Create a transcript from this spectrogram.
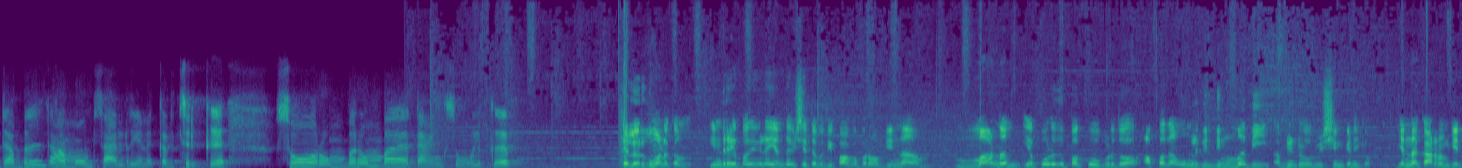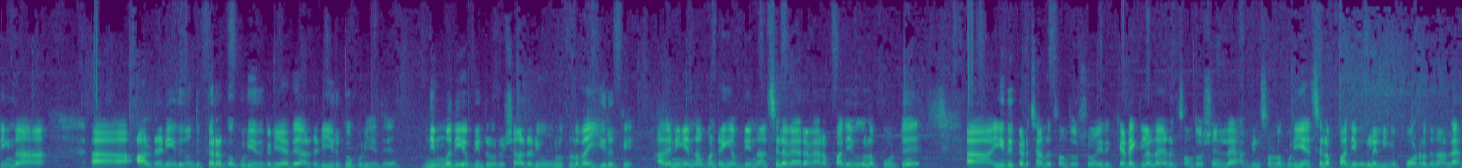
double the amount salary எனக்கு கிடச்சிருக்கு. ஸோ ரொம்ப ரொம்ப தேங்க்ஸ் உங்களுக்கு. எல்லோருக்கும் வணக்கம். இன்றைய பதிவில் எந்த விஷயத்தை பற்றி பார்க்க போகிறோம் அப்படின்னா மனம் எப்பொழுது பக்குவப்படுதோ அப்போ தான் உங்களுக்கு நிம்மதி அப்படின்ற ஒரு விஷயம் கிடைக்கும். என்ன காரணம் கேட்டிங்கன்னா ஆல்ரெடி இது வந்து பிறக்கக்கூடியது கிடையாது ஆல்ரெடி இருக்கக்கூடியது. நிம்மதி அப்படின்ற ஒரு விஷயம் ஆல்ரெடி உங்களுக்குள்ளே தான் இருக்குது அதை நீங்கள் என்ன பண்ணுறீங்க அப்படின்னா சில வேறு வேறு பதிவுகளை போட்டு இது கிடைச்சா எனக்கு சந்தோஷம் இது கிடைக்கலன்னா எனக்கு சந்தோஷம் இல்லை அப்படின்னு சொல்லக்கூடிய சில பதிவுகளை நீங்கள் போடுறதுனால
